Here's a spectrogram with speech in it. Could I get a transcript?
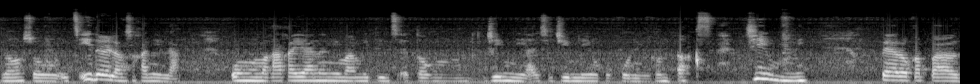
no? So, it's either lang sa kanila. Kung makakayanan ni Mami Teens itong Jimny, ay si Jimny yung kukunin ko. Nox, Jimny. Pero kapag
